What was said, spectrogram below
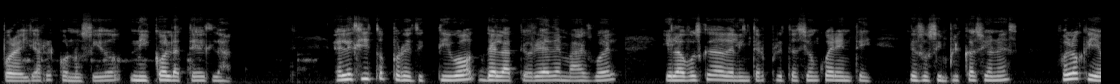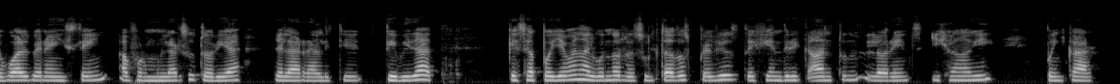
por el ya reconocido Nikola Tesla. El éxito predictivo de la teoría de Maxwell y la búsqueda de la interpretación coherente de sus implicaciones fue lo que llevó a Albert Einstein a formular su teoría de la relatividad, que se apoyaba en algunos resultados previos de Hendrik Anton Lorentz y Henri Poincaré.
